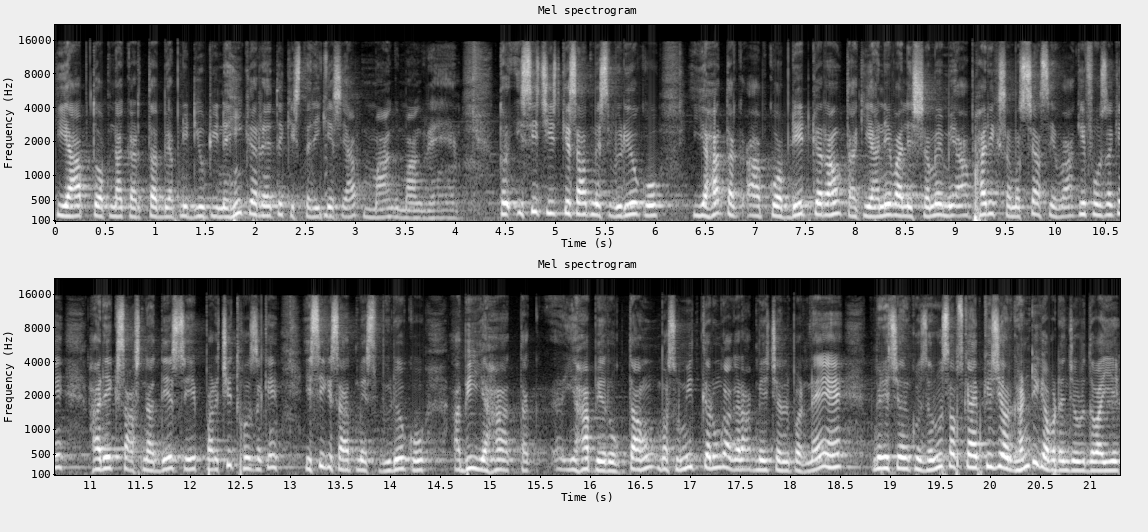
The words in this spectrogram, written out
कि आप तो अपना कर्तव्य, अपनी ड्यूटी नहीं कर रहे थे, किस तरीके से आप मांग मांग रहे हैं। तो इसी चीज़ के साथ मैं इस वीडियो को यहाँ तक आपको अपडेट कर रहा हूँ ताकि आने वाले समय में आप हर एक समस्या से वाकिफ़ हो सकें, हर एक शासनादेश से परिचित हो सकें। इसी के साथ मैं इस वीडियो को अभी यहाँ तक, यहाँ पर रोकता हूँ। बस उम्मीद करूँगा अगर आप मेरे चैनल पर नए हैं, मेरे चैनल को ज़रूर सब्सक्राइब कीजिए और घंटी का बटन ज़रूर दबाइए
